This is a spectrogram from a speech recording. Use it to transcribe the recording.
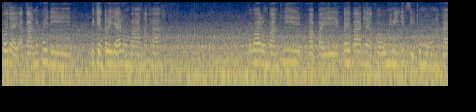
พ่อใหญ่อาการไม่ค่อยดีไม่เกียงก็เลยย้ายโรงพยาบาลนะคะ เพราะว่าโรงพยาบาลที่พาไปใกล้บ้านเนี่ยเขาไม่มี 24 ชั่วโมงนะคะ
